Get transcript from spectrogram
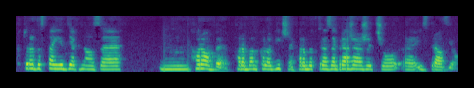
która dostaje diagnozę mm, choroby, choroby onkologicznej, choroby, która zagraża życiu i zdrowiu.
